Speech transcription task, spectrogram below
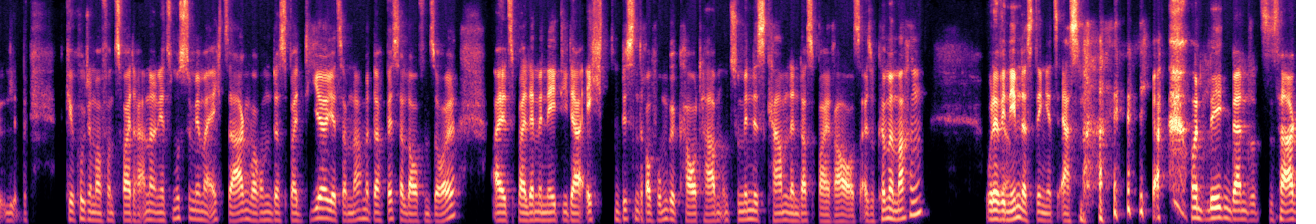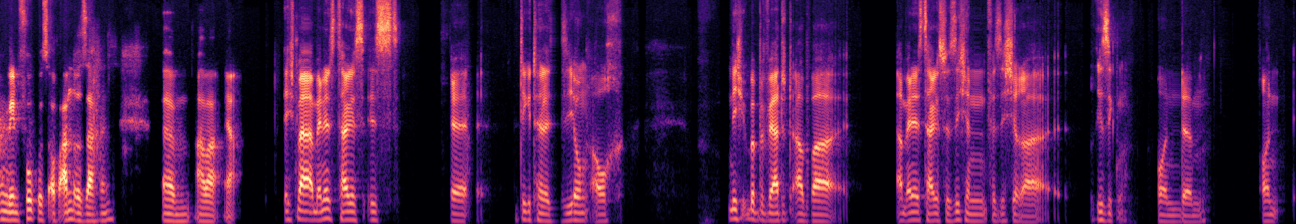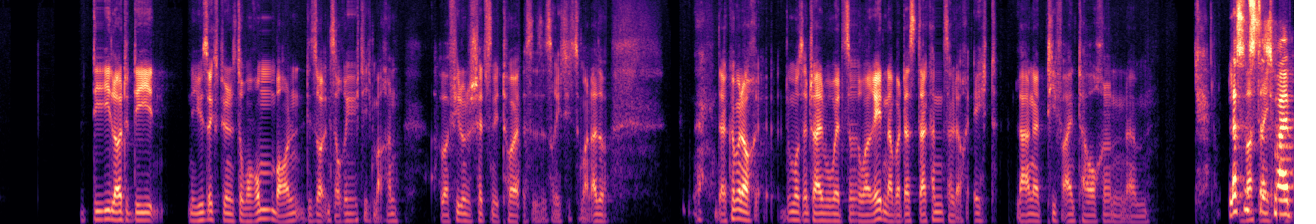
guck dir mal von zwei, drei anderen. Jetzt musst du mir mal echt sagen, warum das bei dir jetzt am Nachmittag besser laufen soll, als bei Lemonade, die da echt ein bisschen drauf rumgekaut haben und zumindest kam denn das bei raus. Also können wir machen oder wir ja. nehmen das Ding jetzt erstmal ja, und legen dann sozusagen den Fokus auf andere Sachen. Ähm, aber ja. Ich meine, am Ende des Tages ist äh, Digitalisierung auch nicht überbewertet, aber am Ende des Tages versichern Versicherer Risiken. Und, ähm, und die Leute, die eine User Experience drumherum bauen, die sollten es auch richtig machen. Aber viele unterschätzen, wie teuer es ist, es richtig zu machen. Also da können wir noch, du musst entscheiden, wo wir jetzt darüber reden, aber das, da kann es halt auch echt lange tief eintauchen. Ähm, Lass uns das mal,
